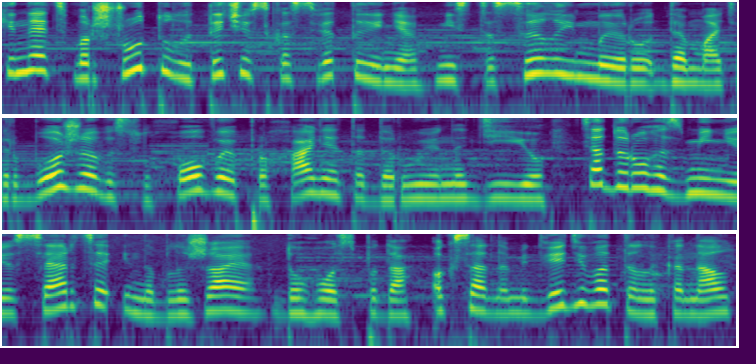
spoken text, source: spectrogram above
Кінець маршруту Летичівська святиня, місце сили й миру, де матір Божа вислуховує прохання та дарує надію. Ця дорога змінює серце і наближає до Господа. Оксана Медведєва, телеканал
